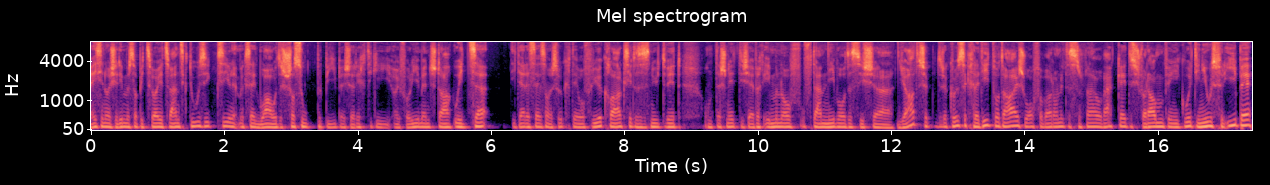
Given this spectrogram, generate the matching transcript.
weiss ich noch, ist er immer so bei 22'000 und hat mir gesagt, wow, das ist schon super dabei bist, eine richtige Euphorie entstanden. Und jetzt, äh, in dieser Saison war es wirklich auch früh klar, gewesen, dass es nichts wird. Und der Schnitt ist einfach immer noch auf, auf diesem Niveau. Das ist, äh, ja, das ist, ein, das ist ein gewisser Kredit, der da ist, und offenbar auch nicht, es schnell weggeht. Das ist vor allem finde ich, gute News für IB.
